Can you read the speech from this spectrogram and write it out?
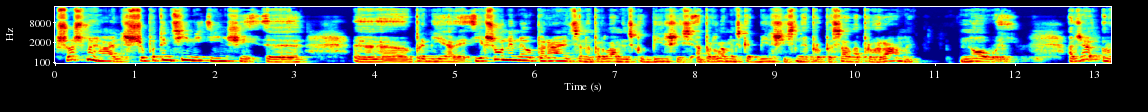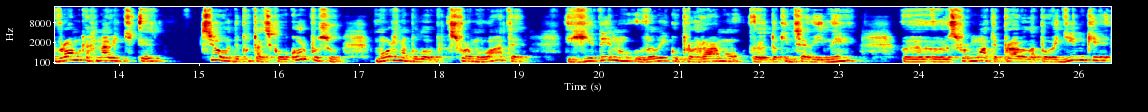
Що Шмигаль, що потенційні інші е, е, прем'єри, якщо вони не опираються на парламентську більшість, а парламентська більшість не прописала програми нової, адже в рамках навіть е, цього депутатського корпусу можна було б сформувати єдину велику програму е, до кінця війни, е, е, сформувати правила поведінки,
